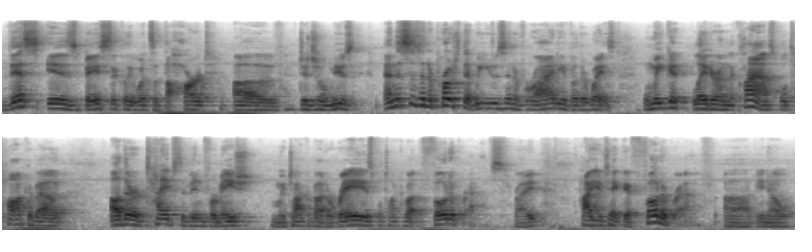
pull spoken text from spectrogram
this is basically what's at the heart of digital music. And this is an approach that we use in a variety of other ways. When we get later in the class, we'll talk about other types of information. When we talk about arrays, we'll talk about photographs, right? How you take a photograph, uh, you know,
